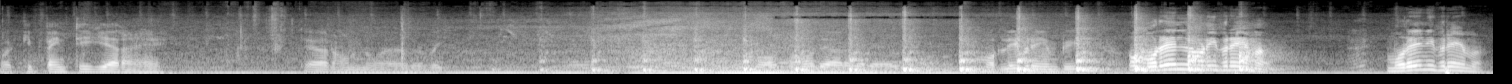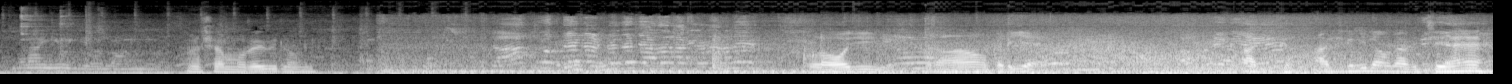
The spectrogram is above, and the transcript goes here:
ਬਾਕੀ 35 11 ਹੈ ਤਿਆਰ ਹੋਣ ਨੂੰ ਆਇਆ ਬਈ। ਸੋਹਣਾ ਤਿਆਰ ਕਰਿਆ ਜੀ। ਮੁਰਲੀ ਫਰੇਮ ਵੀ। ਉਹ ਮੁਰੇ ਨਹੀਂ ਲਾਉਣੀ ਫਰੇਮ ਮੁਰੇ ਨਹੀਂ ਫਰੇਮ ਅੱਛਾ ਮੁਰੇ ਵੀ ਲਾਉਣੀ। ਲਓ ਜੀ ਰਾਮ ਕੜੀ ਹੈ ਅੱਗ ਅੱਗ ਵੀ ਲਾਉਂਦਾ ਪਿੱਛੇ ਹੈ।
